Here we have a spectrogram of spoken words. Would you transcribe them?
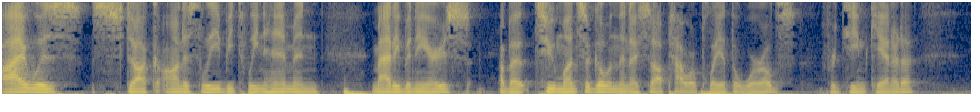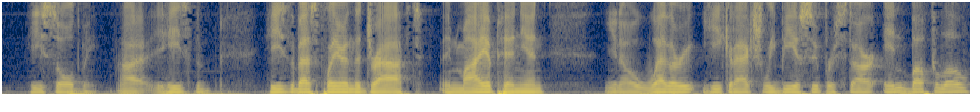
I was stuck, honestly, between him and Matty Beniers about two months ago, and then I saw Power play at the Worlds for Team Canada. He sold me. Uh, he's the he's the best player in the draft, in my opinion. You know whether he can actually be a superstar in Buffalo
